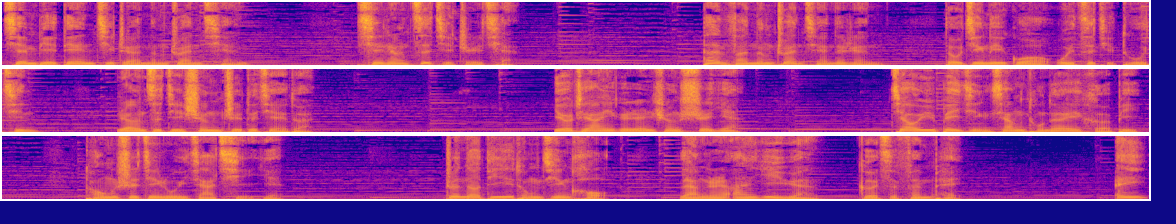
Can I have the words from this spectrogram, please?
先别惦记着能赚钱，先让自己值钱。但凡能赚钱的人，都经历过为自己镀金、让自己升职的阶段。有这样一个人生试验：教育背景相同的 A 和 B，同时进入一家企业，赚到第一桶金后，两个人按意愿各自分配。A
